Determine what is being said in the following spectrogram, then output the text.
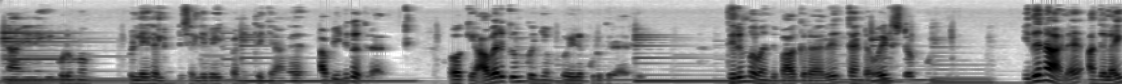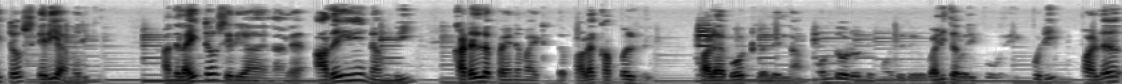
நான் எனக்கு குடும்பம் பிள்ளைகள் சொல்லி வெயிட் பண்ணிட்டு இருக்காங்க அப்படின்னு கேட்குறாரு ஓகே அவருக்கும் கொஞ்சம் ஒயிலை கொடுக்குறாரு. திரும்ப வந்து பார்க்குறாரு தன்னோட ஒயில் ஸ்டாக் முடிஞ்சு இதனால் அந்த லைட் ஹவுஸ் எரியாமல் இருக்குது அந்த லைட் ஹவுஸ் எரியாதனால அதையே நம்பி கடலில் பயணமாயிட்டு இருந்த பல கப்பல்கள் பல போட்கள் எல்லாம் ஒன்றோடு ஒன்று மோதுது வழி தவறி போகுது. இப்படி பல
